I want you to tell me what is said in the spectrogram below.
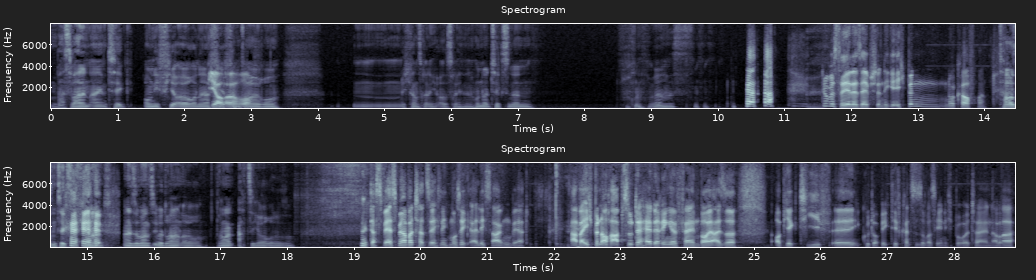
was war denn ein Tick? Um die 4 Euro, ne? 4, 4 Euro. Euro. Hm, ich kann es gar nicht ausrechnen. 100 Ticks sind dann. Was? du bist ja hier der Selbstständige, ich bin nur Kaufmann. 1000 Ticks sind 400, also waren es über 300 Euro. 380 Euro oder so. Das wäre es mir aber tatsächlich, muss ich ehrlich sagen, wert. Aber ich bin auch absoluter Herr der Ringe-Fanboy, also objektiv, äh, gut, objektiv kannst du sowas eh nicht beurteilen, aber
